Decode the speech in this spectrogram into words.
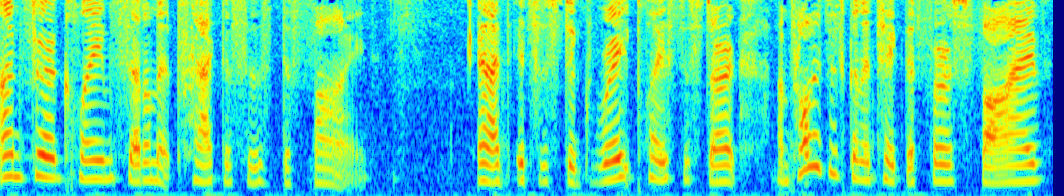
unfair claim settlement practices defined. And it's just a great place to start. I'm probably just going to take the first five,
